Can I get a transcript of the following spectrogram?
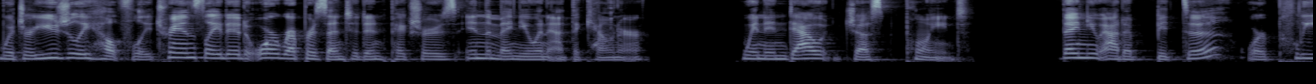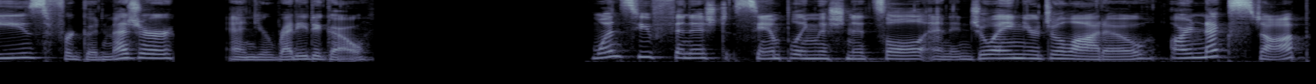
which are usually helpfully translated or represented in pictures in the menu and at the counter. When in doubt, just point. Then you add a bitte or please for good measure, and you're ready to go. Once you've finished sampling the schnitzel and enjoying your gelato, our next stop,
